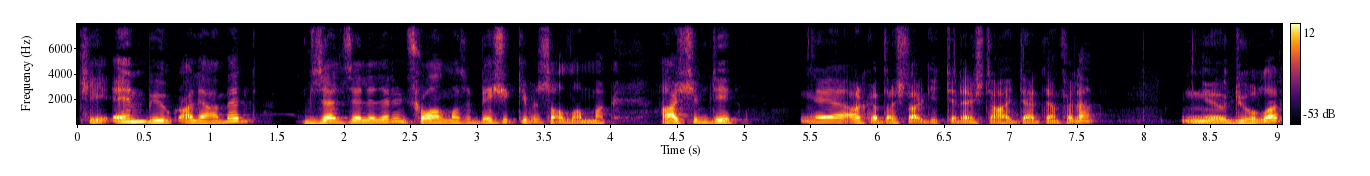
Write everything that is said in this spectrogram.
ki en büyük alamet zelzelelerin çoğalması. Beşik gibi sallanmak. Ha şimdi e, arkadaşlar gittiler işte Hayder'den falan e, diyorlar.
